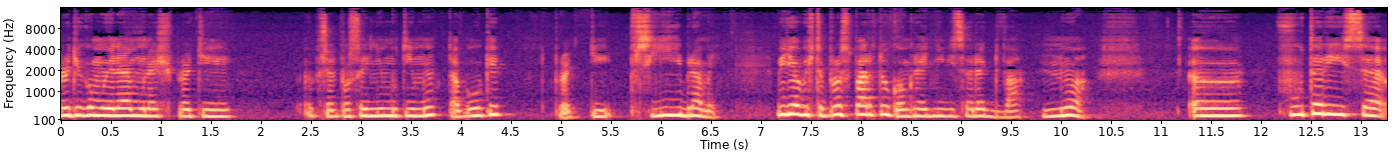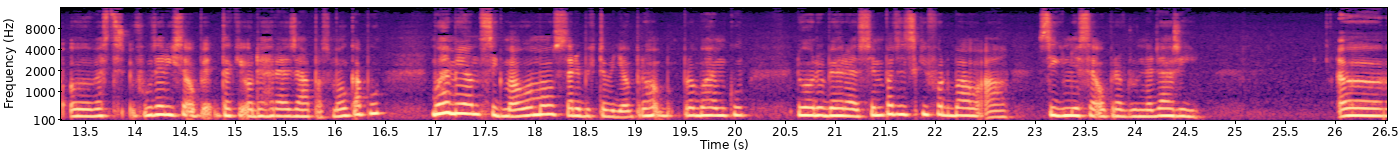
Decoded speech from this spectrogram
proti komu jinému než proti předposlednímu týmu tabulky, proti Příbrami. Viděl bych to pro Spartu, konkrétní výsledek 2-0. Uh, v úterý se, uh, ve stř- v úterý se opět taky odehraje zápas Molkapu. Bohemian Sigma Olomouc, tady bych to viděl pro, pro Bohemku. Dlouhodobě hraje sympatický fotbal a Sigmě se opravdu nedaří. Uh,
